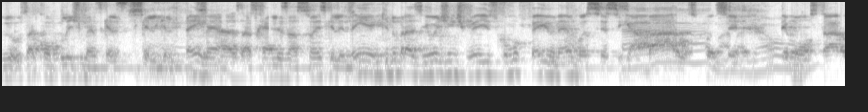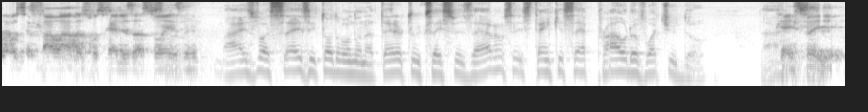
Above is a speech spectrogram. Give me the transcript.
os accomplishments que ele, que ele, que ele tem, né? As, as, realizações que ele tem. E aqui no Brasil a gente vê isso como feio, né? Você se gabar, Ah, você legal. demonstrar, ou você falar das suas realizações, né? Mas vocês e todo mundo na Terra, tudo que vocês fizeram, vocês têm que ser proud of what you do. Tá? É isso aí.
